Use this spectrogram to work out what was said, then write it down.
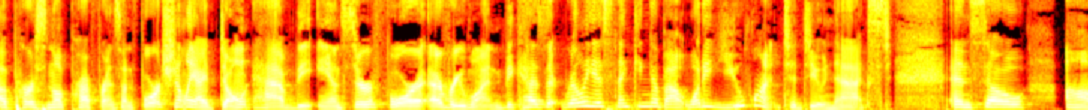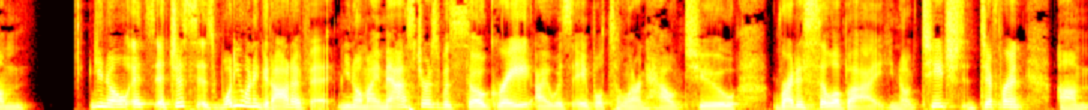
a personal preference. Unfortunately, I don't have the answer for everyone because it really is thinking about what do you want to do next? And so, um, you know, it's it just is what do you want to get out of it? You know, my master's was so great. I was able to learn how to write a syllabi, you know, teach different um,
